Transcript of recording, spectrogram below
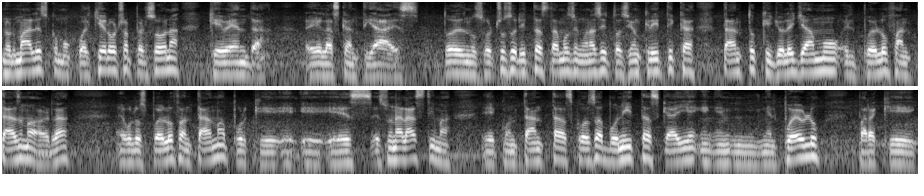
normales como cualquier otra persona que venda las cantidades. Entonces nosotros ahorita estamos en una situación crítica, tanto que yo le llamo el pueblo fantasma, ¿verdad? o los pueblos fantasma porque eh, eh, es, una lástima eh, con tantas cosas bonitas que hay en, el pueblo para que,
